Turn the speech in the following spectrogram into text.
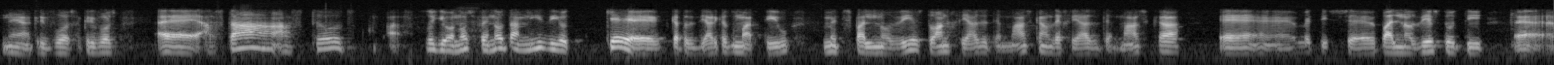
Ναι, ακριβώς, ακριβώς. Ε, αυτά, αυτό, αυτό το γεγονός φαινόταν ήδη και κατά τη διάρκεια του Μαρτίου με τις παλινοδίες, το αν χρειάζεται μάσκα, αν δεν χρειάζεται μάσκα, ε, με τις ε, παλινοδίες του ότι ε,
